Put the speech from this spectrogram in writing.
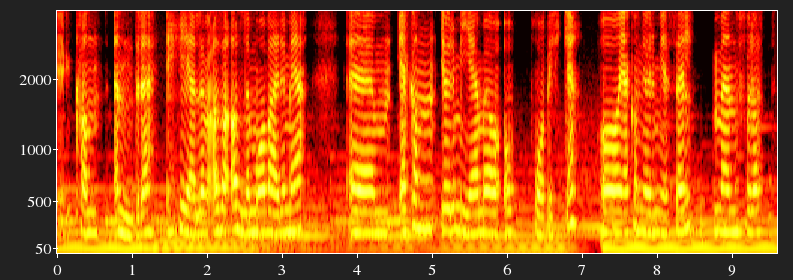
eh, kan endre hele Altså, alle må være med. Eh, jeg kan gjøre mye med å, å, påvirke, og jeg kan gjøre mye selv, men for at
